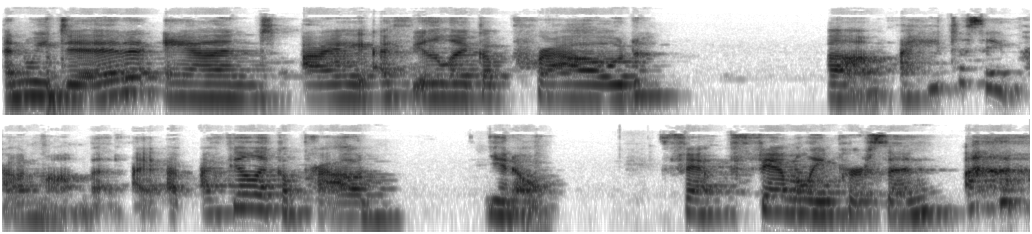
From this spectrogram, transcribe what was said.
And we did. And I, I feel like a proud, um, I hate to say proud mom, but I, I feel like a proud, you know, fam- family person.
